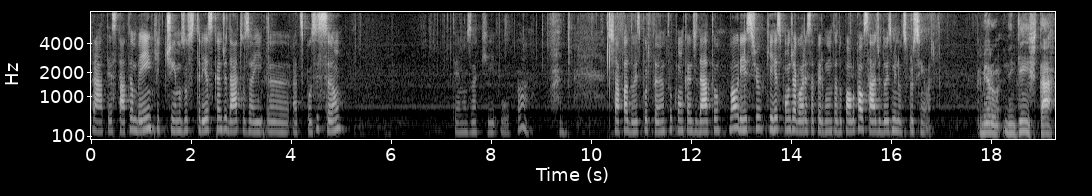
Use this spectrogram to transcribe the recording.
para testar também que tínhamos os três candidatos aí uh, à disposição. Temos aqui, opa, chapa 2, portanto, com o candidato Maurício, que responde agora essa pergunta do Paulo Calçade, dois minutos para o senhor. Primeiro, ninguém está,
